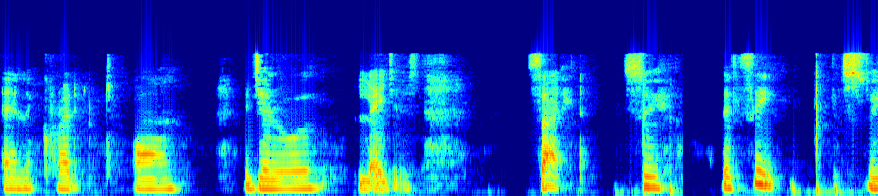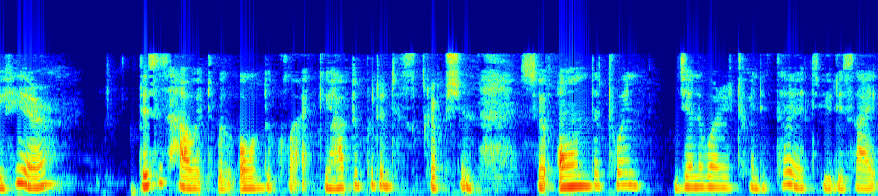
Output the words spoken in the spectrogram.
and a credit on the general ledgers side. So let's see. So here this is how it will all look like. You have to put a description. So on the 20 January 23rd, you decide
